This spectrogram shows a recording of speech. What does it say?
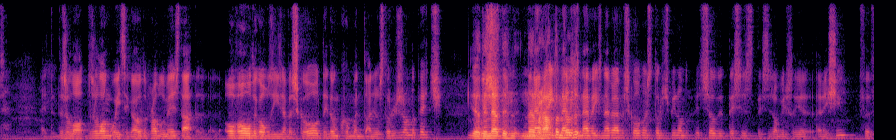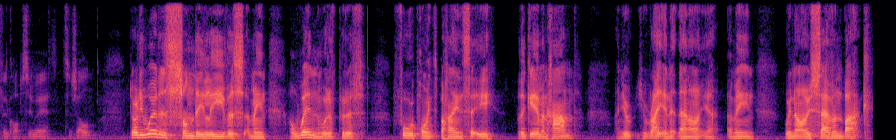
there's a lot there's a long way to go. The problem is that of all the goals he's ever scored, they don't come when Daniel Sturridge is on the pitch. Yeah, they, ne- they never, never happened, never, he's Never, he's never ever scored when Sturridge been on the pitch, so that this is this is obviously a, an issue for, for Klopp to, uh, to solve. Doyley, where does Sunday leave us? I mean, a win would have put us four points behind City with a game in hand, and you're, you're right in it then, aren't you? I mean, we're now seven back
